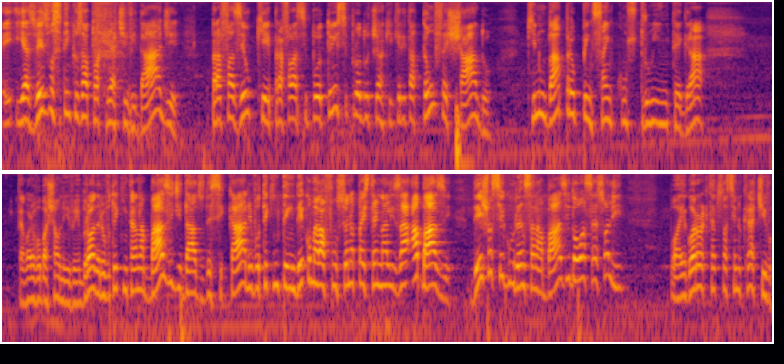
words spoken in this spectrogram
e, e às vezes você tem que usar a tua criatividade para fazer o quê? Para falar assim, pô, eu tenho esse produtinho aqui que ele tá tão fechado que não dá para eu pensar em construir e integrar. Agora eu vou baixar o nível, hein? Brother, eu vou ter que entrar na base de dados desse cara e vou ter que entender como ela funciona para externalizar a base. Deixo a segurança na base e dou acesso ali. Pô, aí agora o arquiteto está sendo criativo.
